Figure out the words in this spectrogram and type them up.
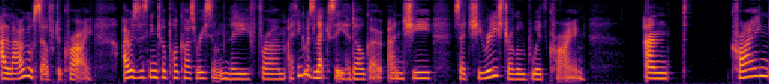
Allow yourself to cry. I was listening to a podcast recently from, I think it was Lexi Hidalgo, and she said she really struggled with crying. And crying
